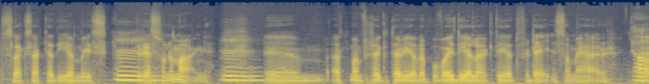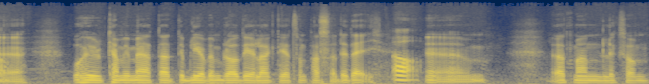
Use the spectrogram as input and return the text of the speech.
slags akademisk Mm. resonemang. Mm. Ehm, att man försöker ta reda på vad är delaktighet för dig som är här? Ja. Eh, och hur kan vi mäta att det blev en bra delaktighet som passade dig? Ja. Ehm, att man liksom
